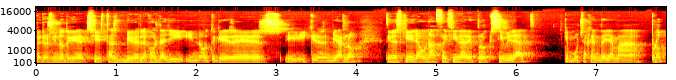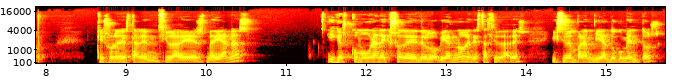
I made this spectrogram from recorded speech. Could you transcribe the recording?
Pero si no te si estás vives lejos de allí y no te quieres y quieres enviarlo, tienes que ir a una oficina de proximidad que mucha gente llama PROP, que suelen estar en ciudades medianas y que es como un anexo del gobierno en estas ciudades y sirven para enviar documentos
